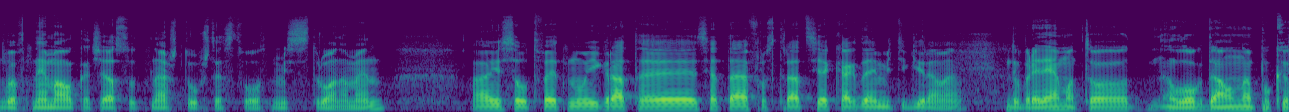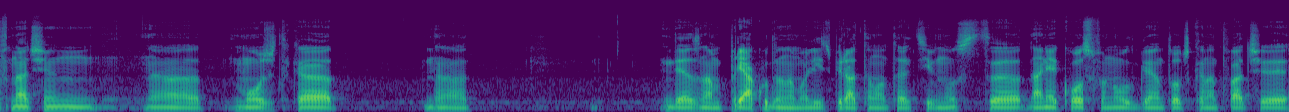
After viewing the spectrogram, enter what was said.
в немалка част от нашето общество, ми се струва на мен. А, и съответно играта е сега тая фрустрация как да я митигираме. Добре, да, ама то локдауна по какъв начин а, може така а, да я знам, пряко да намали избирателната активност, да не е косвено от гледна точка на това, че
